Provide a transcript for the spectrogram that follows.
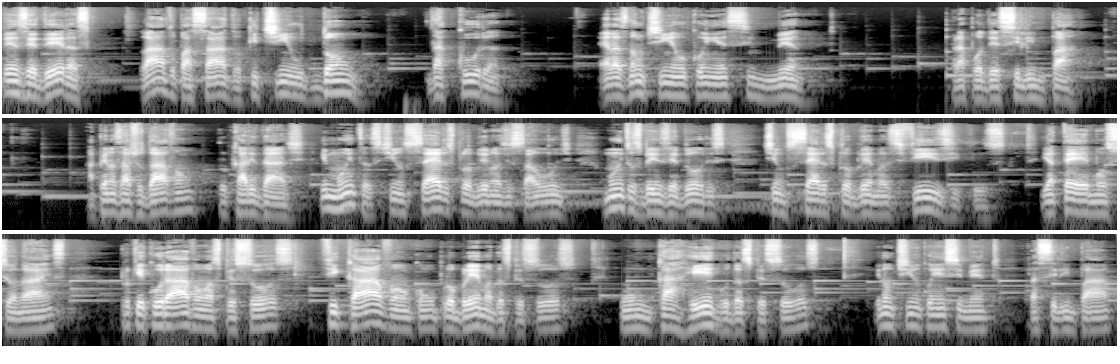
benzedeiras lá do passado que tinham o dom da cura, elas não tinham o conhecimento para poder se limpar. Apenas ajudavam por caridade. E muitas tinham sérios problemas de saúde, muitos benzedores tinham sérios problemas físicos e até emocionais, porque curavam as pessoas, ficavam com o problema das pessoas, o carrego das pessoas e não tinham conhecimento para se limpar,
